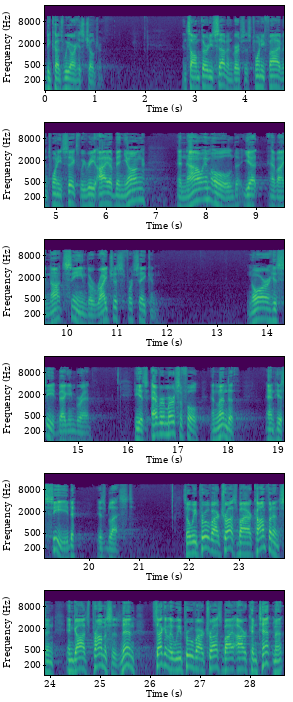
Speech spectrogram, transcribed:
because we are His children. In Psalm 37, verses 25 and 26, we read, I have been young and now am old, yet have I not seen the righteous forsaken, nor his seed begging bread. He is ever merciful and lendeth, and his seed is blessed. So we prove our trust by our confidence in, in God's promises. Then Secondly, we prove our trust by our contentment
